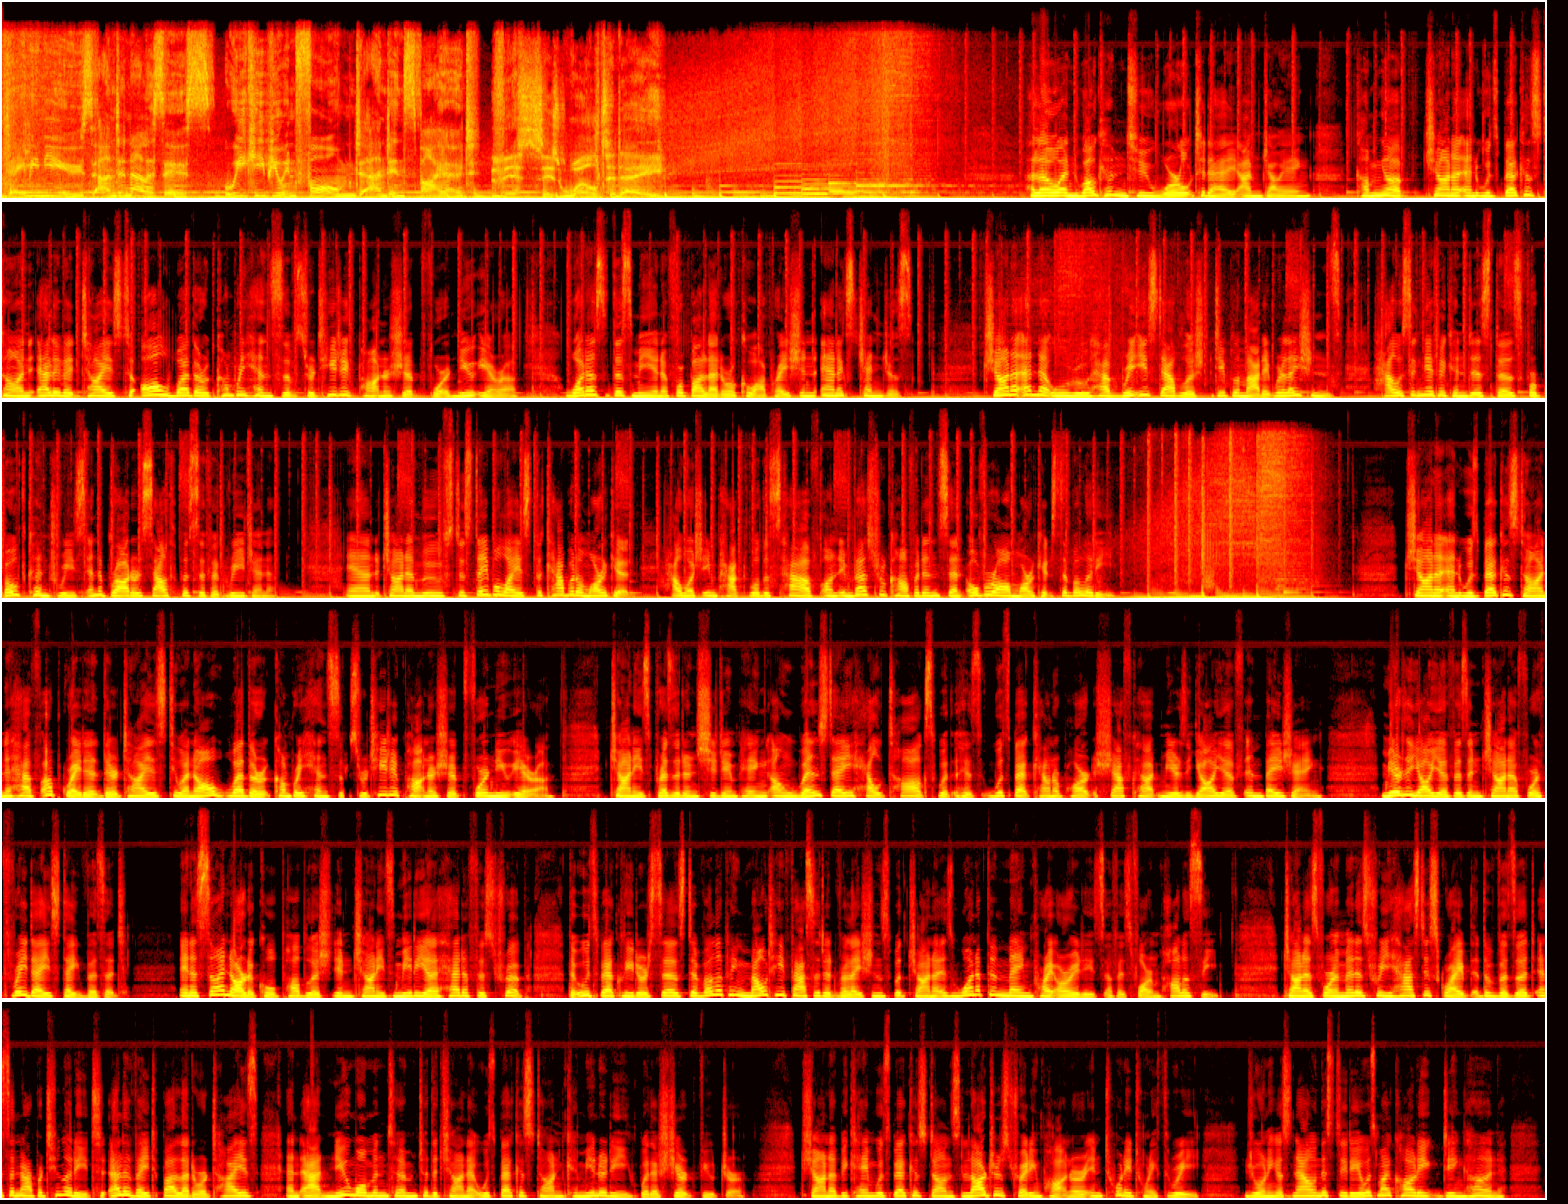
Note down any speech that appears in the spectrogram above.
Daily news and analysis. We keep you informed and inspired. This is World Today. Hello and welcome to World Today. I'm Zhao Ying. Coming up, China and Uzbekistan elevate ties to all-weather comprehensive strategic partnership for a new era. What does this mean for bilateral cooperation and exchanges? China and Nauru have re-established diplomatic relations. How significant is this for both countries and the broader South Pacific region? And China moves to stabilize the capital market. How much impact will this have on investor confidence and overall market stability? China and Uzbekistan have upgraded their ties to an all weather comprehensive strategic partnership for a new era. Chinese President Xi Jinping on Wednesday held talks with his Uzbek counterpart Shavkat Mirziyoyev in Beijing. Mirziyoyev is in China for a three day state visit. In a signed article published in Chinese media ahead of this trip, the Uzbek leader says developing multifaceted relations with China is one of the main priorities of his foreign policy. China's foreign ministry has described the visit as an opportunity to elevate bilateral ties and add new momentum to the China Uzbekistan community with a shared future. China became Uzbekistan's largest trading partner in 2023. Joining us now in the studio is my colleague Ding Heng.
